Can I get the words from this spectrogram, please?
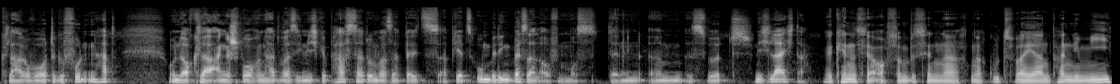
klare Worte gefunden hat und auch klar angesprochen hat, was ihm nicht gepasst hat und was ab jetzt, ab jetzt unbedingt besser laufen muss. Denn ähm, es wird nicht leichter. Wir kennen es ja auch so ein bisschen nach, nach gut zwei Jahren Pandemie.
